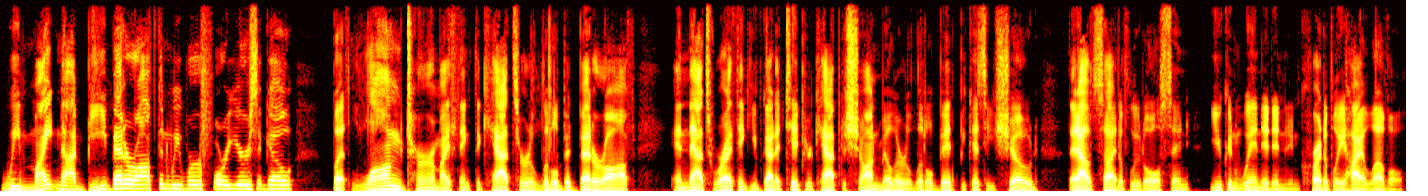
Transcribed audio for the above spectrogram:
we might not be better off than we were four years ago, but long term, I think the Cats are a little bit better off. And that's where I think you've got to tip your cap to Sean Miller a little bit because he showed that outside of Lute Olson, you can win at an incredibly high level.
